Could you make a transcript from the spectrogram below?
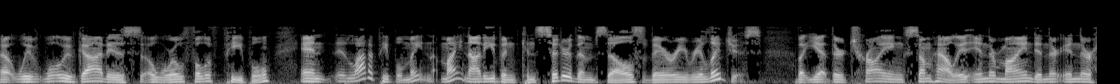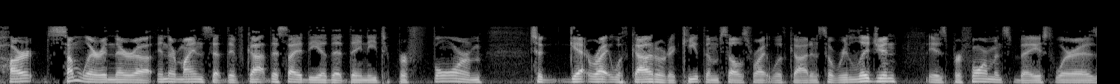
uh, we've, what we've got is a world full of people, and a lot of people might not, might not even consider themselves very religious, but yet they're trying somehow in, in their mind, in their in their heart, somewhere in their uh, in their mindset, they've got this idea that they need to perform to get right with God or to keep themselves right with God. And so religion is performance based, whereas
